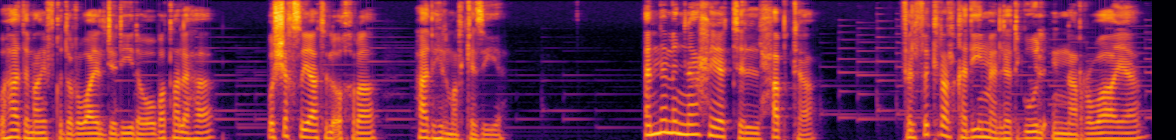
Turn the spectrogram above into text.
وهذا ما يفقد الرواية الجديدة وبطلها والشخصيات الأخرى هذه المركزية. أما من ناحية الحبكة فالفكرة القديمة اللي تقول إن الرواية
